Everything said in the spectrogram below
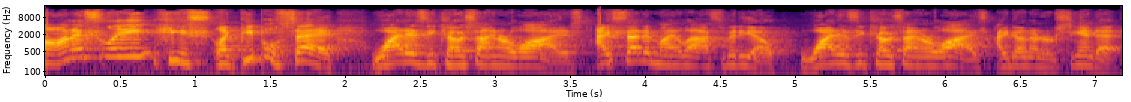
honestly, he's, like, people say, why does he co-sign her lies? I said in my last video, why does he co-sign her lies? I don't understand it.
